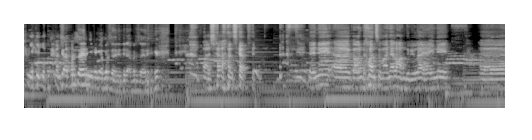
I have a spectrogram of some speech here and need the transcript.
Iya, iya. enggak berseri, ini enggak berseri, tidak berseri. Masya Allah, siap. ya ini eh, kawan-kawan semuanya, alhamdulillah ya ini uh,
